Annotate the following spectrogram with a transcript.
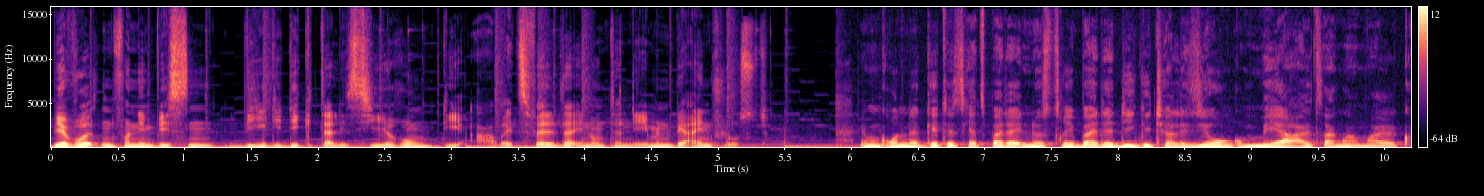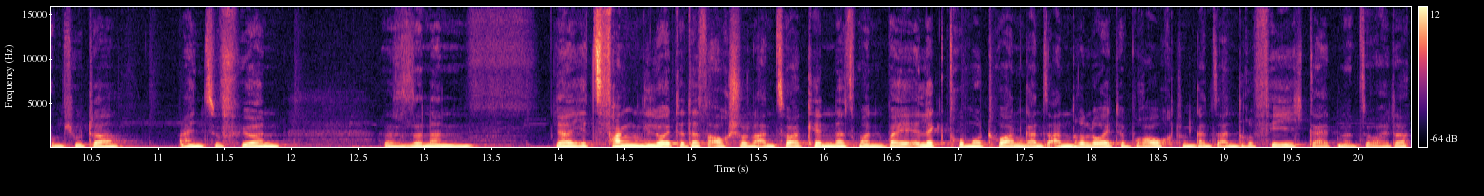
Wir wollten von ihm wissen, wie die Digitalisierung die Arbeitsfelder in Unternehmen beeinflusst. Im Grunde geht es jetzt bei der Industrie, bei der Digitalisierung um mehr als, sagen wir mal, Computer einzuführen, sondern ja, jetzt fangen die Leute das auch schon an zu erkennen, dass man bei Elektromotoren ganz andere Leute braucht und ganz andere Fähigkeiten und so weiter.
